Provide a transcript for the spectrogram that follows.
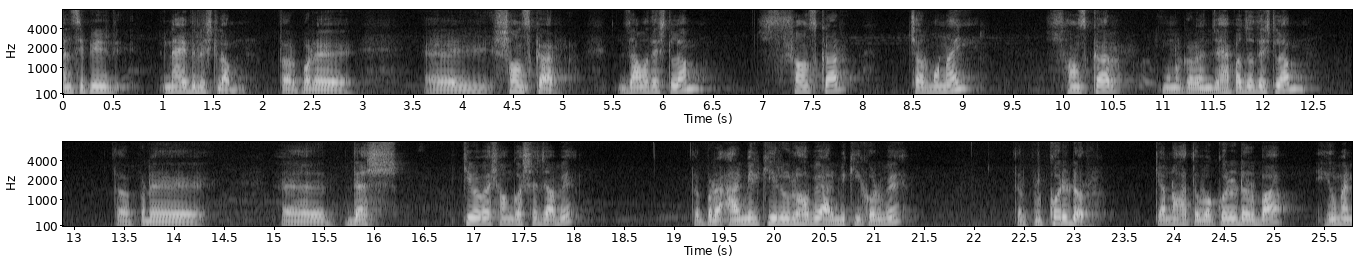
এনসিপির নাহিদুল ইসলাম, তারপরে সংস্কার, জামাত ইসলাম, সংস্কার, চরমনাই, সংস্কার, মনে করেন যে হেফাজত ইসলাম, তারপরে দেশ কীভাবে সংঘর্ষে যাবে তারপরে আর্মির কী রুল হবে? আর্মি কী করবে? তারপর করিডোর। কেন হয়তো বা করিডোর বা হিউম্যান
